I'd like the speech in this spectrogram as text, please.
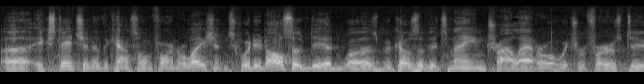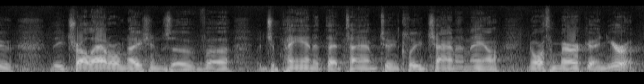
uh, extension of the Council on Foreign Relations. What it also did was, because of its name, trilateral, which refers to the trilateral nations of uh, Japan at that time to include China now, North America, and Europe,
